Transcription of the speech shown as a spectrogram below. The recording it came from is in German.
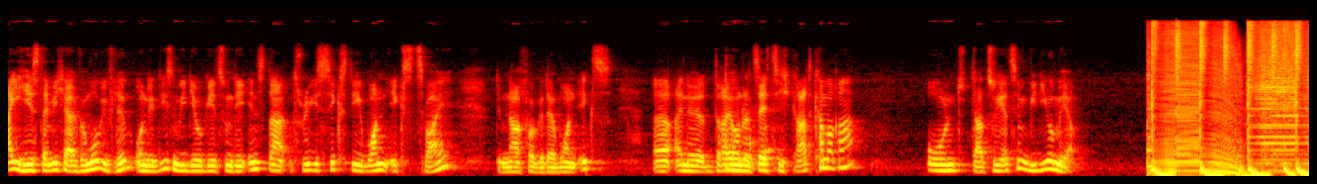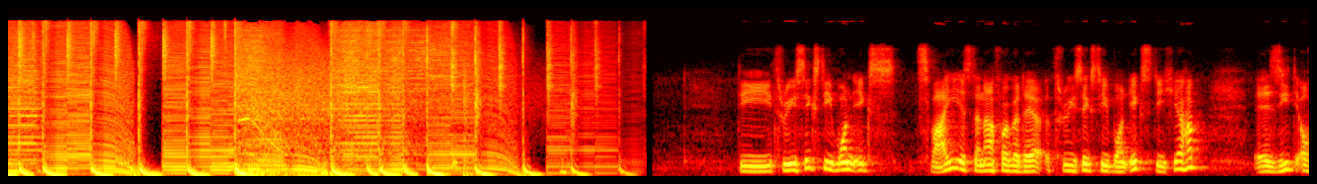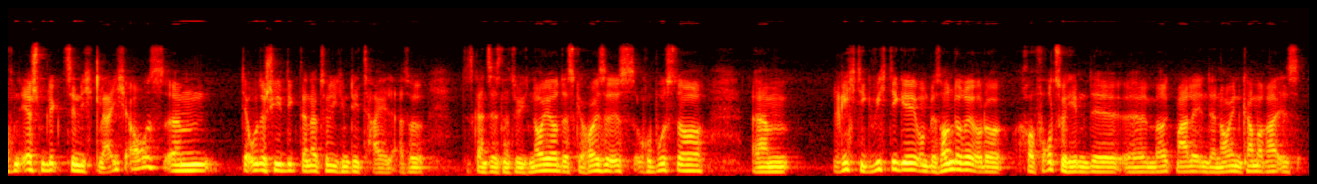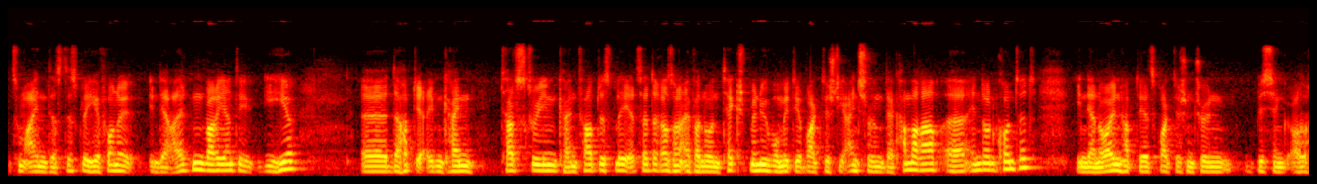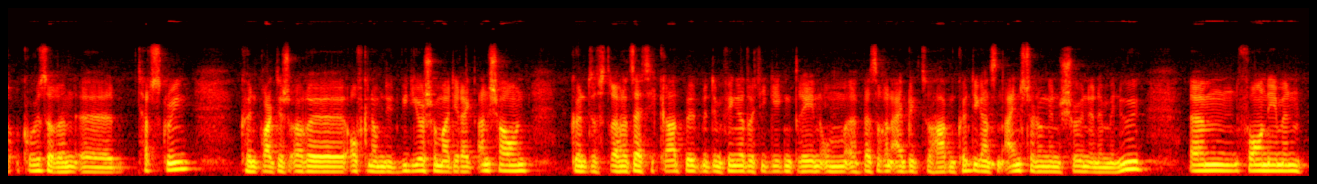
Hi, hier ist der Michael von Mobiflip und in diesem Video geht es um die Insta360 One X2, dem Nachfolger der One X, äh, eine 360-Grad-Kamera und dazu jetzt im Video mehr. Die 360 One X2 ist der Nachfolger der 360 One X, die ich hier habe. Sieht auf den ersten Blick ziemlich gleich aus. Ähm, der Unterschied liegt dann natürlich im Detail. Also das Ganze ist natürlich neuer, das Gehäuse ist robuster. Ähm, richtig wichtige und besondere oder hervorzuhebende äh, Merkmale in der neuen Kamera ist zum einen das Display hier vorne in der alten Variante, die hier. Äh, da habt ihr eben kein Touchscreen, kein Farbdisplay etc., sondern einfach nur ein Textmenü, womit ihr praktisch die Einstellung der Kamera äh, ändern konntet. In der neuen habt ihr jetzt praktisch einen schönen, bisschen größeren äh, Touchscreen. Könnt praktisch eure aufgenommenen Videos schon mal direkt anschauen könnt das 360-Grad-Bild mit dem Finger durch die Gegend drehen, um äh, besseren Einblick zu haben. Könnt die ganzen Einstellungen schön in dem Menü ähm, vornehmen.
